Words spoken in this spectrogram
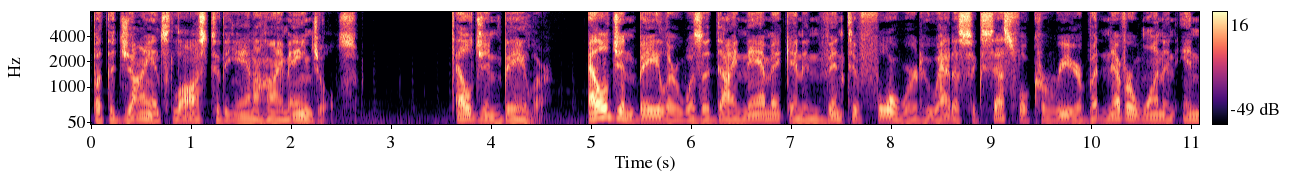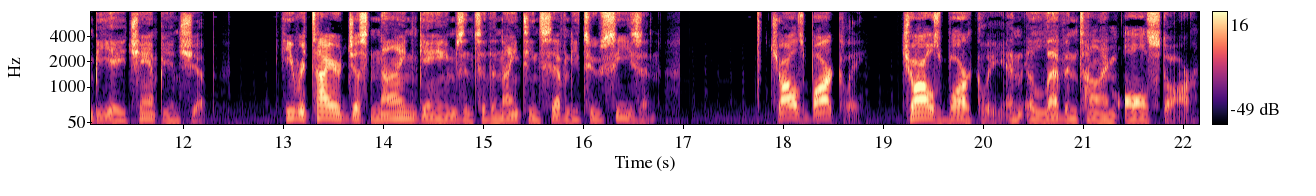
but the Giants lost to the Anaheim Angels. Elgin Baylor Elgin Baylor was a dynamic and inventive forward who had a successful career but never won an NBA championship. He retired just nine games into the 1972 season. Charles Barkley Charles Barkley, an 11-time All-Star,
